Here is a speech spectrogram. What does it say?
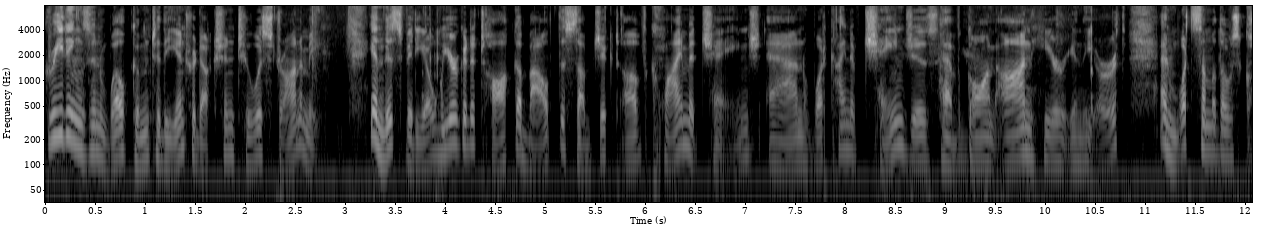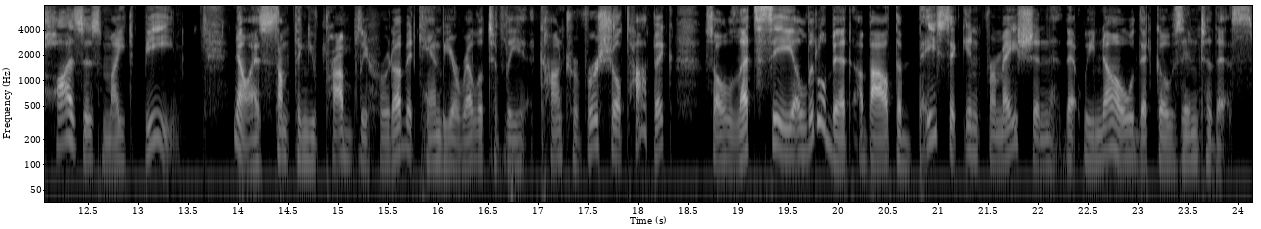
Greetings and welcome to the introduction to astronomy. In this video, we are going to talk about the subject of climate change and what kind of changes have gone on here in the earth and what some of those causes might be. Now as something you've probably heard of, it can be a relatively controversial topic. So let's see a little bit about the basic information that we know that goes into this.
